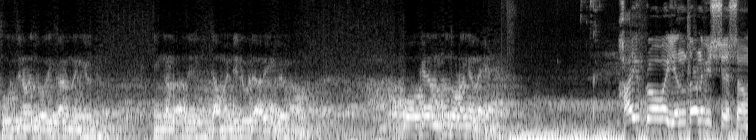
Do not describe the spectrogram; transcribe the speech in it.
സുഹൃത്തിനോട് ചോദിക്കാറുണ്ടെങ്കിൽ നിങ്ങൾ അത് കമന്റിലൂടെ അറിയിക്കുകയും വേണം. അപ്പോൾ ഓക്കെ നമുക്ക് തുടങ്ങല്ലേ? ഹായ് ബ്രോ എന്താണ് വിശേഷം?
